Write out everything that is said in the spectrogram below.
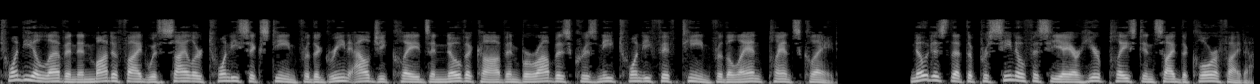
2011 and modified with Silar 2016 for the green algae clades and Novikov and Barabas Krasny 2015 for the land plants clade. Notice that the Prasinophyceae are here placed inside the Chlorophyta.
